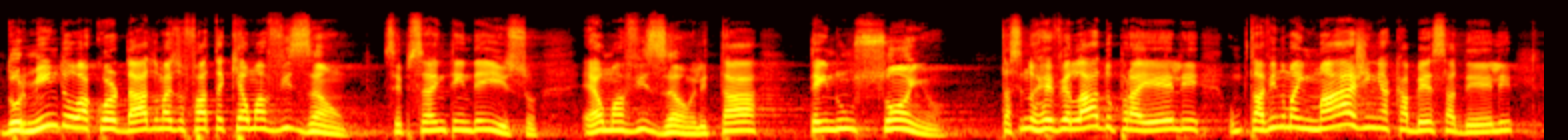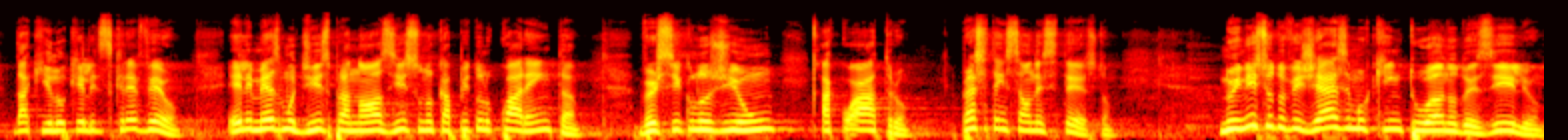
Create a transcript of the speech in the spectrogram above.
dormindo ou acordado, mas o fato é que é uma visão. Você precisa entender isso. É uma visão. Ele está tendo um sonho. Está sendo revelado para ele, está vindo uma imagem à cabeça dele daquilo que ele descreveu. Ele mesmo diz para nós isso no capítulo 40, versículos de 1 a 4. Preste atenção nesse texto. No início do 25 ano do exílio,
